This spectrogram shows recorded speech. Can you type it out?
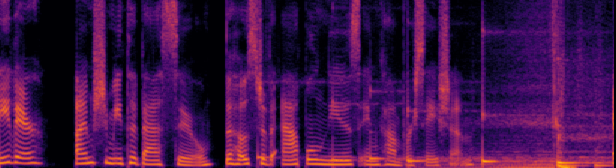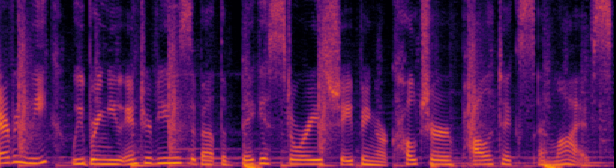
Hey there, I'm Shumita Basu, the host of Apple News in Conversation. Every week, we bring you interviews about the biggest stories shaping our culture, politics, and lives.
